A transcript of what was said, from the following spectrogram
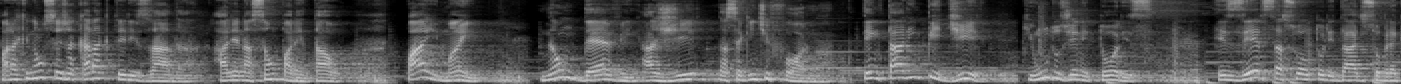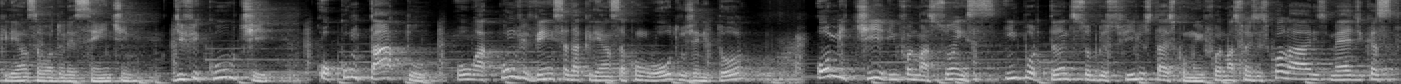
Para que não seja caracterizada a alienação parental, pai e mãe não devem agir da seguinte forma: tentar impedir que um dos genitores exerça a sua autoridade sobre a criança ou adolescente, dificulte o contato ou a convivência da criança com o outro genitor, omitir informações importantes sobre os filhos, tais como informações escolares, médicas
